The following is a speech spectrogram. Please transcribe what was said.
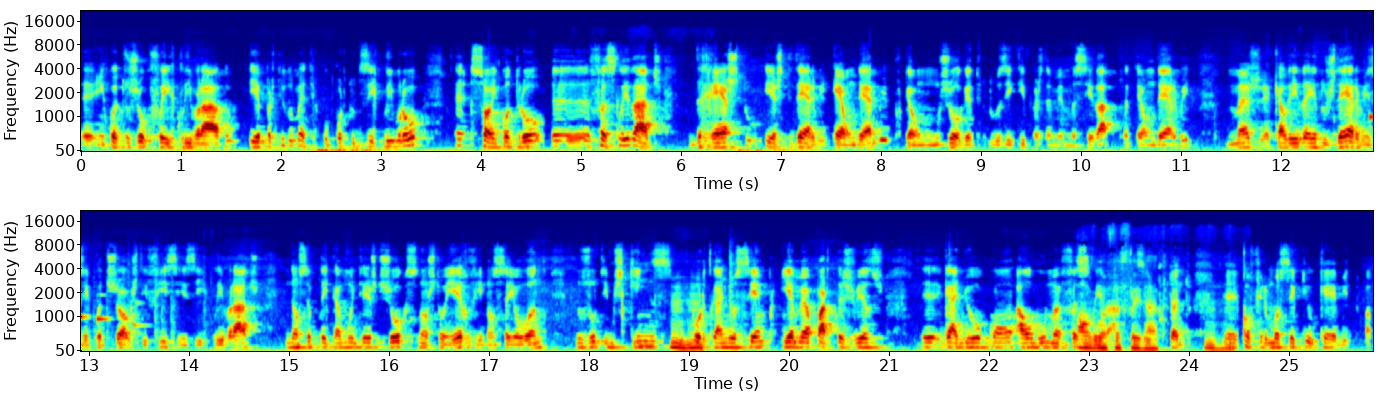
uh, enquanto o jogo foi equilibrado, e a partir do momento que o Porto desequilibrou, uh, só encontrou uh, facilidades. De resto, este derby é um derby, porque é um jogo entre duas equipas da mesma cidade, portanto é um derby, mas aquela ideia dos derbys enquanto jogos difíceis e equilibrados não se aplica muito a este jogo, se não estou em erro, vi não sei aonde, nos últimos 15 uhum. o Porto ganhou sempre e a maior parte das vezes eh, ganhou com alguma facilidade. Alguma facilidade. portanto, uhum. Eh, confirmou-se aquilo que é habitual.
